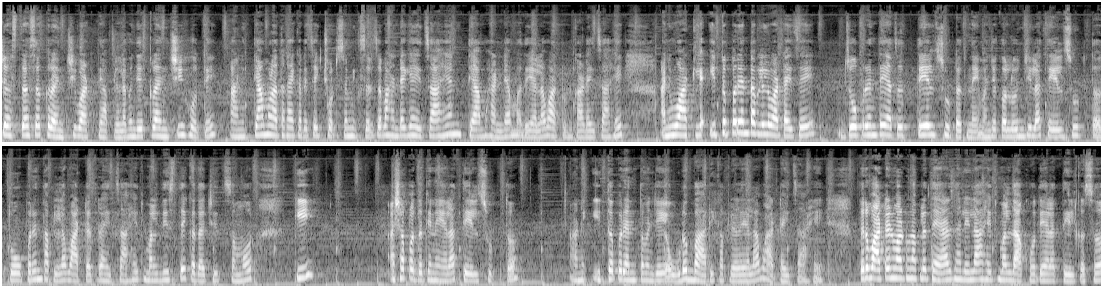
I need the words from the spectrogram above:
जास्त असं क्रंची वाटते आपल्याला. म्हणजे क्रंची होते आणि त्यामुळे आता काय करायचं एक छोटंसं मिक्सरचं भांडं घ्यायचं आहे आणि त्या भांड्यामध्ये याला वाटून काढायचं आहे. आणि वाटल्या इथंपर्यंत आपल्याला वाटायचं आहे जोपर्यंत याचं तेल सुटत नाही म्हणजे कलोंजीला तेल सुटतं तोपर्यंत आपल्याला वाटत राहायचं आहे. तुम्हाला दिसते कदाचित समोर की अशा पद्धतीने याला तेल सुटतं. आणि इथंपर्यंत म्हणजे एवढं बारीक आपल्याला याला वाटायचं आहे. तर वाटण वाटून आपलं तयार झालेलं आहे. तुम्हाला दाखवते याला तेल कसं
